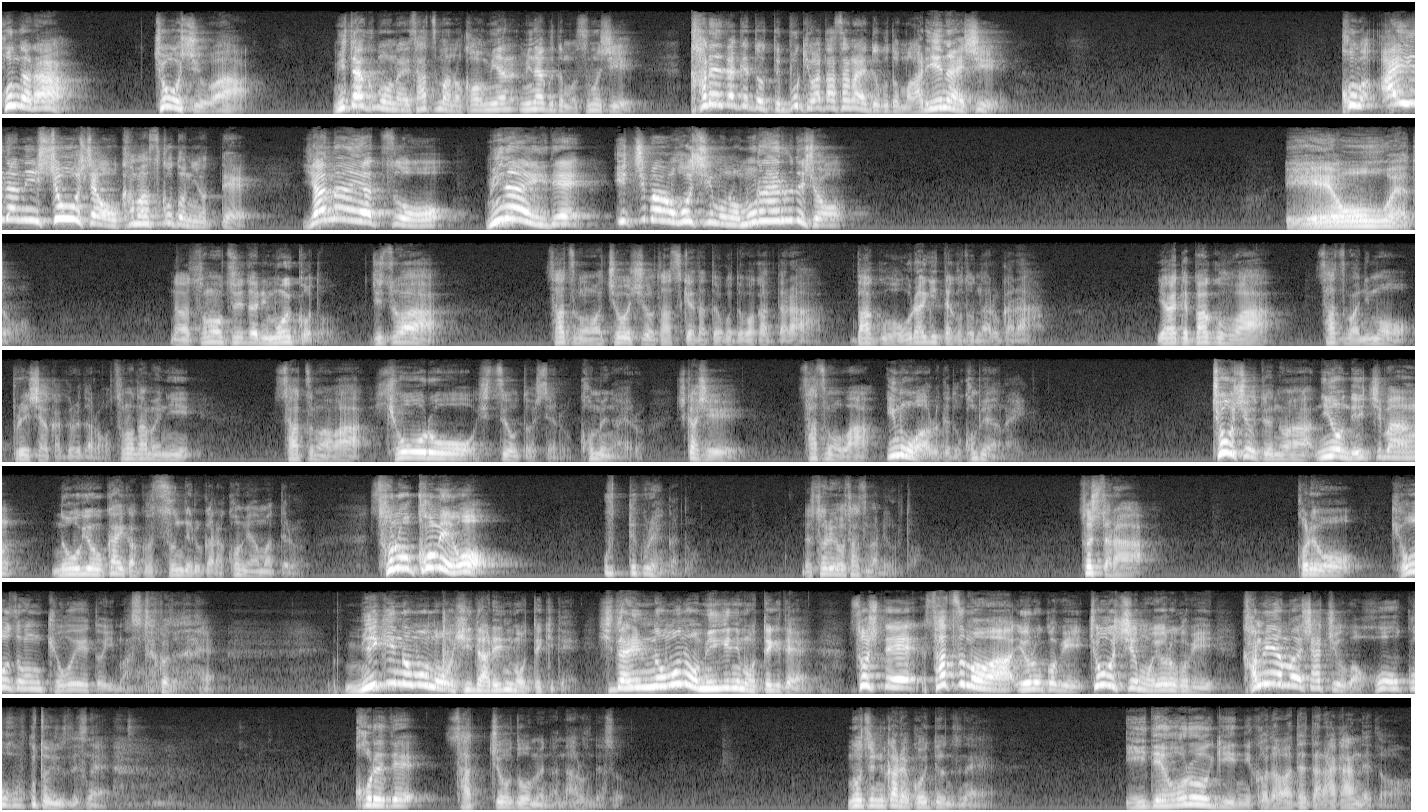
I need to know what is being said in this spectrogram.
ほんなら長州は見たくもない薩摩の顔見なくても済むし金だけ取って武器渡さないということもありえないしこの間に勝者をかますことによって嫌なやつを見ないで一番欲しいものをもらえるでしょ。ええ方法やと。だからそのついでにもう一個と。実は薩摩は長州を助けたということ分かったら幕府を裏切ったことになるからやがて幕府は薩摩にもプレッシャーかけるだろう。そのために薩摩は兵糧を必要としている。米がいる。しかし薩摩は芋はあるけど米はない。長州というのは日本で一番農業改革進んでるから米余ってる。その米を売ってくれへんかと。でそれを薩摩に売ると。そしたらこれを共存共栄と言います。ということでね。右のものを左に持ってきて左のものを右に持ってきてそして薩摩は喜び長州も喜び亀山社中は報告というですね。これで薩長同盟がなるんです。後に彼はこう言ってるんですね。イデオロギーにこだわってたらあかんでと。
